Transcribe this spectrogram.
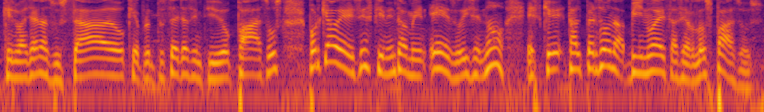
que lo hayan asustado, que de pronto usted haya sentido pasos, porque a veces tienen también eso, dicen, no, es que tal persona vino a deshacer los pasos.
